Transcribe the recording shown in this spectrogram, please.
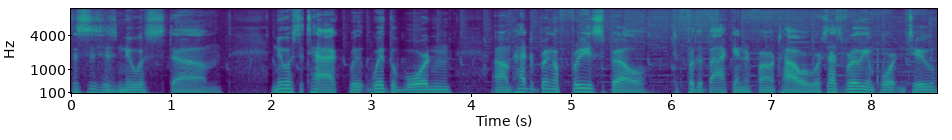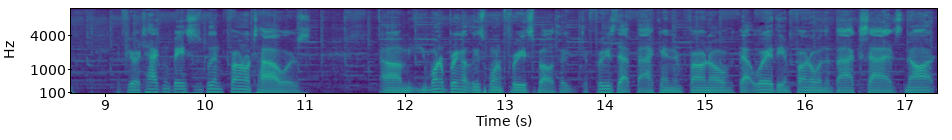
this is his newest um, newest attack with with the warden. Um, had to bring a freeze spell to, for the back end Inferno Tower, which that's really important too. If you're attacking bases with Inferno Towers, um, you want to bring at least one freeze spell to, to, freeze that back end Inferno. That way the Inferno on the backside's not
